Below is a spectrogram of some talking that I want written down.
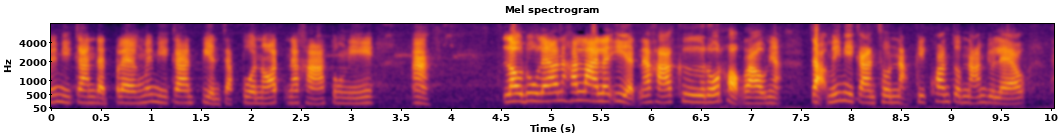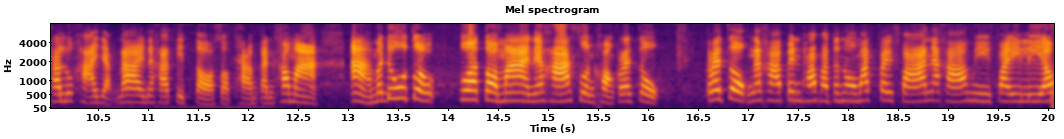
ไม่มีการดัดแปลง ไม่มีการเปลี่ยนจากตัวน็อตนะคะ ตรงนี้อะเราดูแล้วนะคะรายละเอียดนะคะ คือรถของเราเนี่ยจะไม่มีการชนหนักพลิกคว่ำจมน้ำอยู่แล้ว ถ้าลูกค้าอยากได้นะคะ ติดต่อสอบถามกันเข้ามา อะมาดูตัว ตัวต่อมานะคะ ส่วนของกระจก กระจกนะคะ เป็นพับอัตโนมัติไฟฟ้านะคะ มีไฟเลี้ยว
